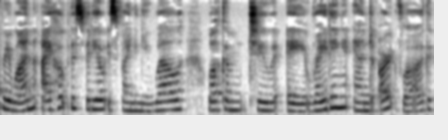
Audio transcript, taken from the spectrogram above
Everyone, I hope this video is finding you well. Welcome to a writing and art vlog.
